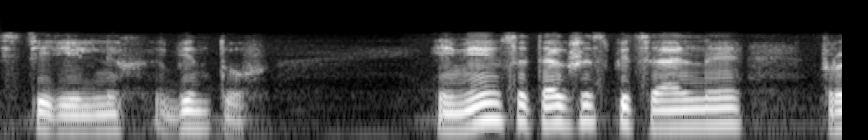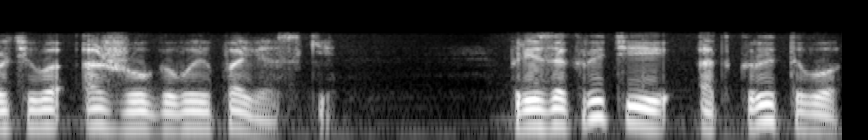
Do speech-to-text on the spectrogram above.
стерильных бинтов. Имеются также специальные противоожоговые повязки. При закрытии открытого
